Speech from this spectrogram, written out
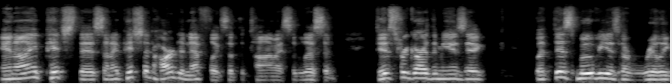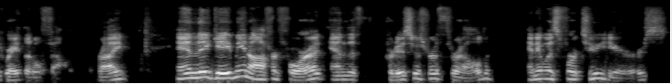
and I pitched this, and I pitched it hard to Netflix at the time. I said, listen, disregard the music, but this movie is a really great little film, right? And they gave me an offer for it, and the producers were thrilled, and it was for two years.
